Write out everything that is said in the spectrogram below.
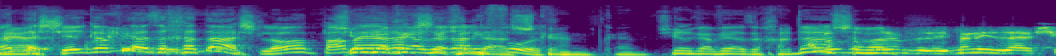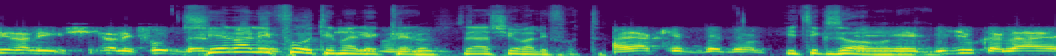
רגע, שיר גביע זה חדש, לא? פעם שיר היה רק שיר אליפות. כן, כן. שיר גביע זה לא חדש, אבל... נדמה לי זה היה שיר אלי- שיר אליפות. שיר שנות אליפות, ה- עם אלי, 90, כן. לא- זה היה שיר אליפות. היה כיף גדול. איציק זוהר. אה. בדיוק עלה אה,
